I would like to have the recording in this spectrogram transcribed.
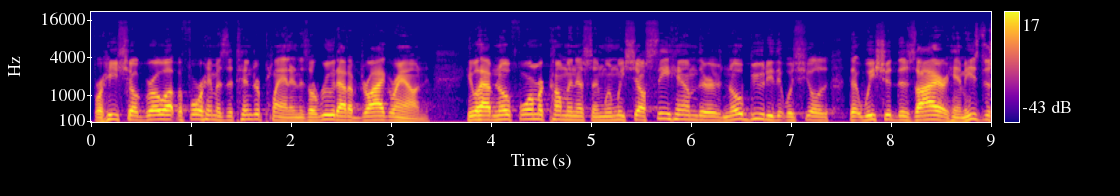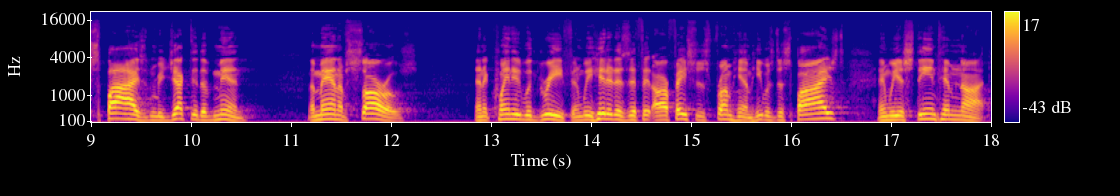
For he shall grow up before him as a tender plant and as a root out of dry ground. He will have no form or comeliness, and when we shall see him, there is no beauty that we, shall, that we should desire him. He's despised and rejected of men, a man of sorrows and acquainted with grief, and we hid it as if it our faces from him. He was despised, and we esteemed him not.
